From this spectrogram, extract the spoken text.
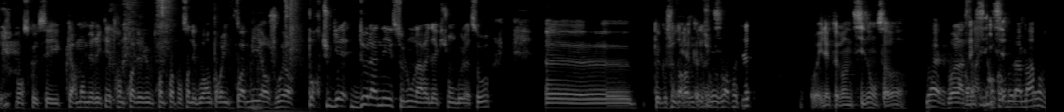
je pense que c'est clairement mérité. 33,33% des voix. Encore une fois, meilleur joueur portugais de l'année selon la rédaction Golasso. Euh, quelque chose à rajouter sur le joueur peut-être? Ouais, Il a que 26 ans, ça va. Ouais, voilà, ça ouais, encore de la marge.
